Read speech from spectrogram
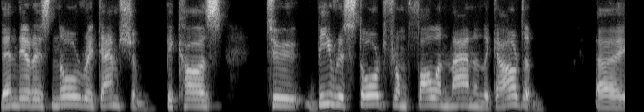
then there is no redemption because to be restored from fallen man in the garden, uh,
